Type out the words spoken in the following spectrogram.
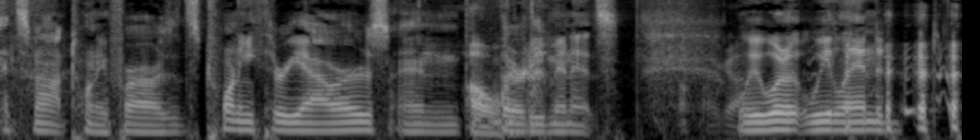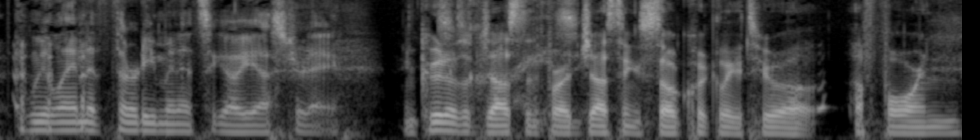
It's not 24 hours. It's 23 hours and Oh 30 God. minutes. We would we landed we landed 30 minutes ago yesterday. And kudos to Justin for adjusting so quickly to a, a foreign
